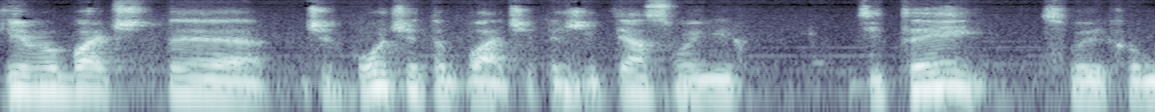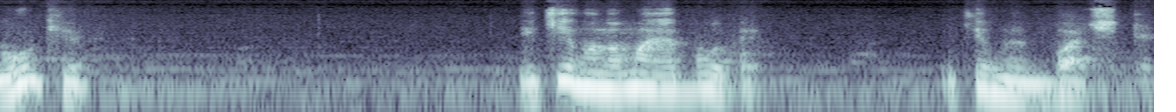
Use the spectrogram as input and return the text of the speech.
яким ви бачите чи хочете бачити життя своїх дітей, своїх онуків, яким воно має бути? Яким ви бачите?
